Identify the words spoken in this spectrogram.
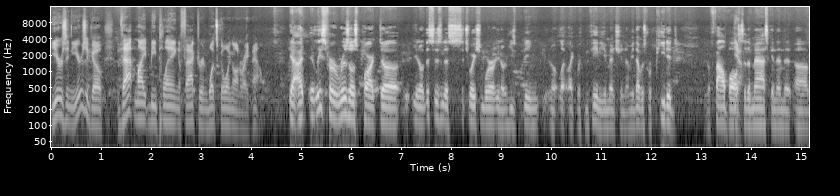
years and years ago, that might be playing a factor in what's going on right now. Yeah, I, at least for Rizzo's part, uh, you know, this isn't a situation where you know he's being, you know, like with Matheny you mentioned. I mean, that was repeated you know, foul balls yeah. to the mask, and then the, uh,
